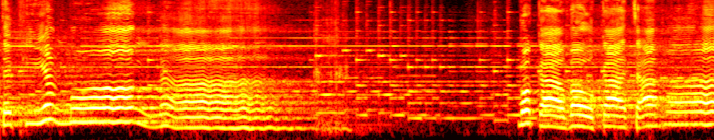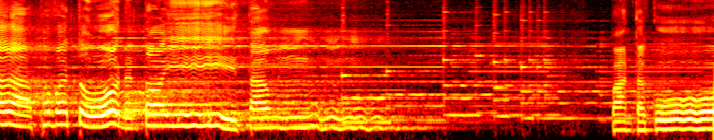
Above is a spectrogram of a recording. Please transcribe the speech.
แต่เพียงมองหน้า ว่กล้าเว้ากล้าจ้าเพราะว่าโตนั้นต้อยต่ำปานตะกัว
